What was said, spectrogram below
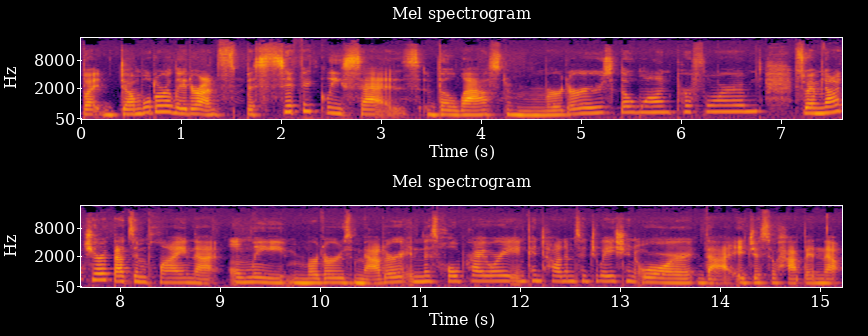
But Dumbledore later on specifically says the last murders the wand performed. So I'm not sure if that's implying that only murders matter in this whole priori incantatem situation or that it just so happened that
